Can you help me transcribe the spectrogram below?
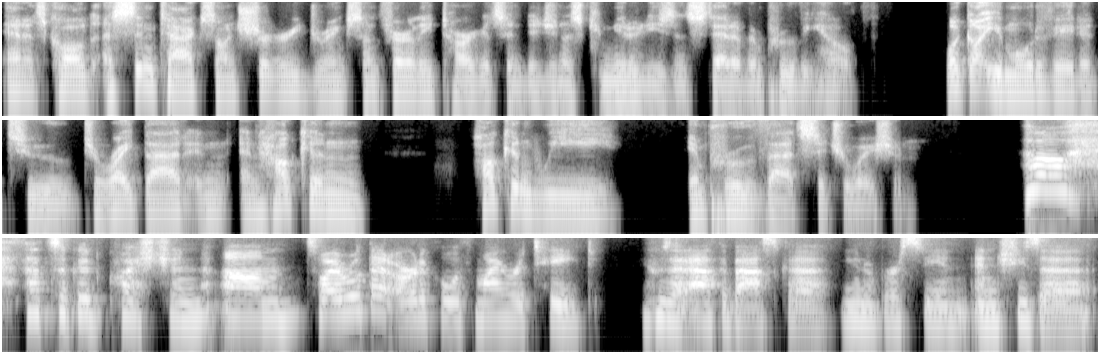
and it's called a sin tax on sugary drinks unfairly targets indigenous communities instead of improving health. What got you motivated to to write that and and how can how can we improve that situation? Oh that's a good question. Um, so i wrote that article with myra Tait who's at athabasca university and, and she's a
